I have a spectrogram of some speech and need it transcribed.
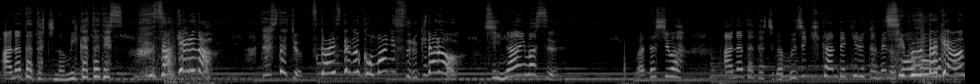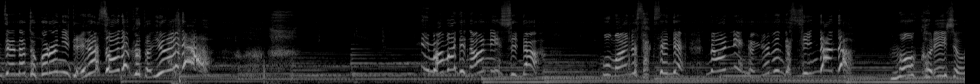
あなたたちの味方です。ふざけるな！私たちを使い捨ての駒にする気だろ違います。私はあなたたちが無事帰還できるための自分だけ安全なところにいて偉そうなこと言うな！今まで何人死んだ？お前の作戦で何人のイレブンが死んだんだ。もうこれ以上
